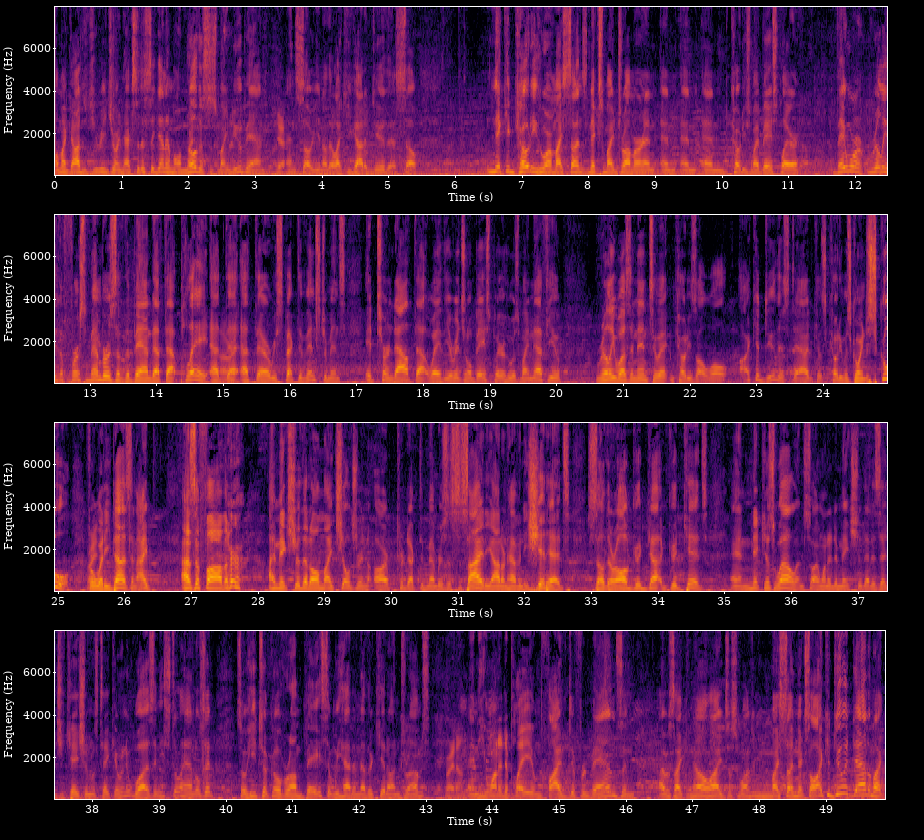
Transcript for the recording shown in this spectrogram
Oh my God! Did you rejoin Exodus again? I'm all no. This is my new band, Yeah. and so you know they're like, you got to do this. So Nick and Cody, who are my sons, Nick's my drummer and, and, and, and Cody's my bass player, they weren't really the first members of the band at that play at the, at their respective instruments. It turned out that way. The original bass player, who was my nephew, really wasn't into it, and Cody's all, "Well, I could do this, Dad," because Cody was going to school for Right. what he does, and I, as a father. I make sure that all my children are productive members of society. I don't have any shitheads, so they're all good, good kids and Nick as well. And so I wanted to make sure that his education was taken, and it was, and he still handles it. So he took over on bass, and we had another kid on drums. Right on. And he wanted to play in five different bands, and I was like, no, I just wanted. My son Nick's all, I could do it, Dad. I'm like.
